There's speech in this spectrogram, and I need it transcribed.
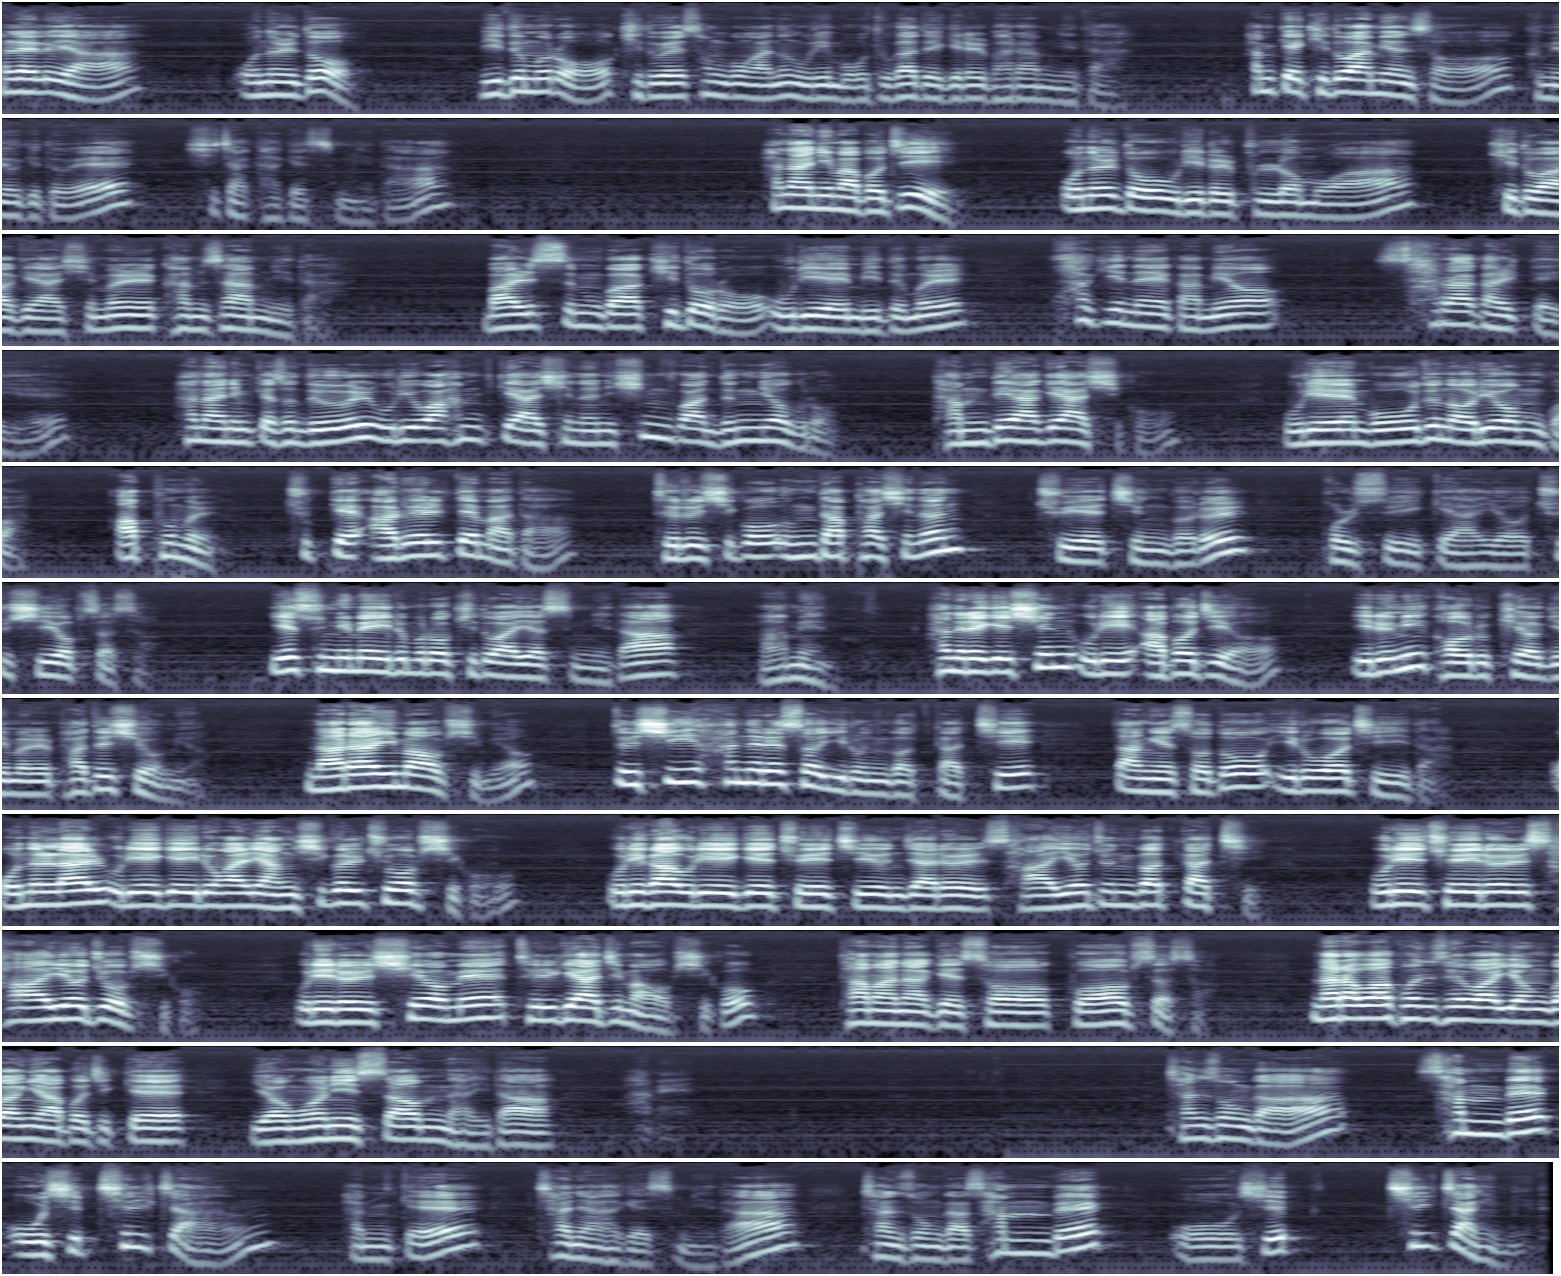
할렐루야. 오늘도 믿음으로 기도에 성공하는 우리 모두가 되기를 바랍니다. 함께 기도하면서 금요 기도에 시작하겠습니다. 하나님 아버지, 오늘도 우리를 불러 모아 기도하게 하심을 감사합니다. 말씀과 기도로 우리의 믿음을 확인해 가며 살아갈 때에 하나님께서 늘 우리와 함께 하시는 힘과 능력으로 담대하게 하시고 우리의 모든 어려움과 아픔을 주께 아뢰일 때마다 들으시고 응답하시는 주의 증거를 볼 수 있게 하여 주시옵소서. 예수님의 이름으로 기도하였습니다. 아멘. 하늘에 계신 우리 아버지여 이름이 거룩히 여김을 받으시오며 나라 임하옵시며 뜻이 하늘에서 이룬 것 같이 땅에서도 이루어지이다. 오늘날 우리에게 일용할 양식을 주옵시고 우리가 우리에게 죄 지은 자를 사하여 준 것 같이 우리 죄를 사하여 주옵시고 우리를 시험에 들게 하지 마옵시고 다만 악에서 구하옵소서. 나라와 권세와 영광이 아버지께 영원히 싸움나이다. 아멘. 찬송가 357장 함께 찬양하겠습니다. 찬송가 357장입니다.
